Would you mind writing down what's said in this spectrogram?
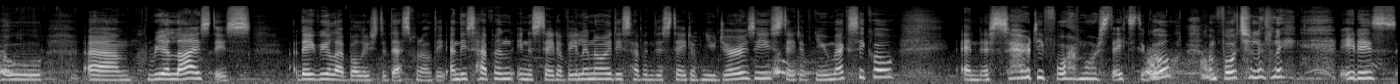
who um, realize this they will abolish the death penalty. And this happened in the state of Illinois, this happened in the state of New Jersey, state of New Mexico, and there's 34 more states to go. Unfortunately, it is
